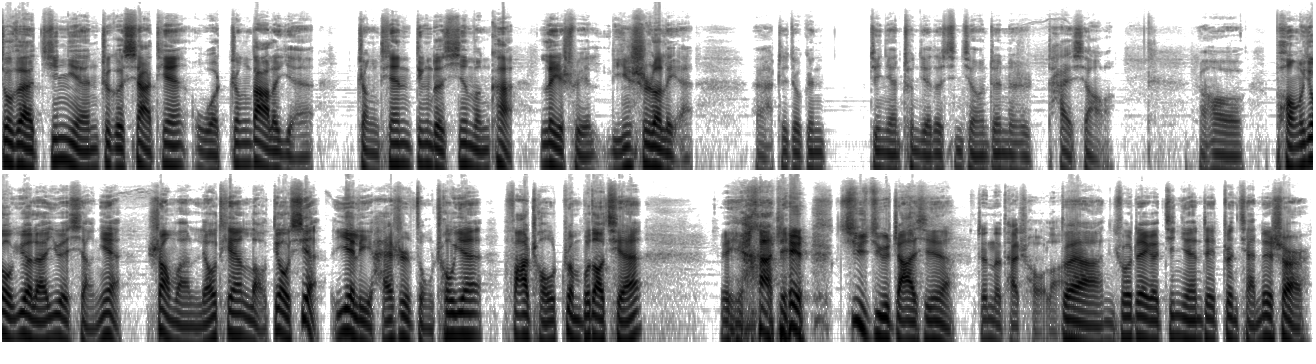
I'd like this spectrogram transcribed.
就在今年这个夏天，我睁大了眼，整天盯着新闻看，泪水淋湿了脸。哎呀，这就跟今年春节的心情真的是太像了。然后朋友越来越想念，上晚聊天老掉线，夜里还是总抽烟，发愁赚不到钱。哎呀，这句句扎心啊！真的太丑了。对啊，你说这个今年这赚钱这事儿，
